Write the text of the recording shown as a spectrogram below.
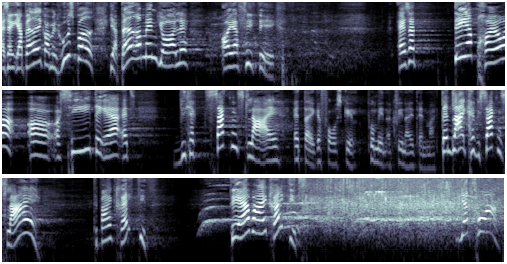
Altså, jeg bad ikke om en husbåd, jeg bad om en jolle, og jeg fik det ikke. Altså, det jeg prøver at, at sige, det er, at vi kan sagtens lege, at der ikke er forskel på mænd og kvinder i Danmark. Den leg kan vi sagtens lege. Det er bare ikke rigtigt. Det er bare ikke rigtigt. Jeg tror,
